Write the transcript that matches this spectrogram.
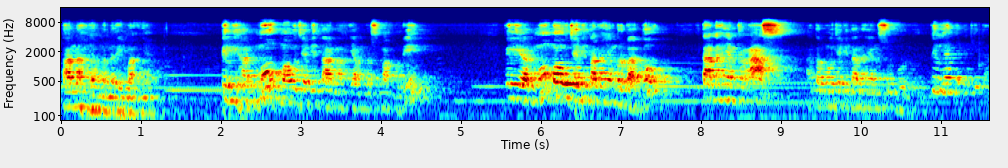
Tanah yang menerimanya. Pilihanmu mau jadi tanah yang bersemakuri, pilihanmu mau jadi tanah yang berbatu, tanah yang keras, atau mau jadi tanah yang subur. Pilihan dari kita.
